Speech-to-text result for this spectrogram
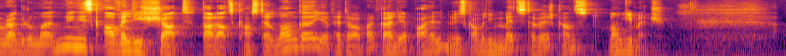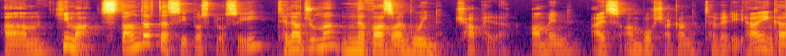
ամրագրումը նույնիսկ ավելի շատ տարած քան ստե long-ը եւ հետեւաբար կարելի է պահել նույնիսկ ավելի մեծ թվեր քան long-ի մեջ. Ըմ հիմա ստանդարտը C++-ի թելադրում է նվազագույն չափերը ամեն այս ամբողջական թվերի, հա, ինքը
